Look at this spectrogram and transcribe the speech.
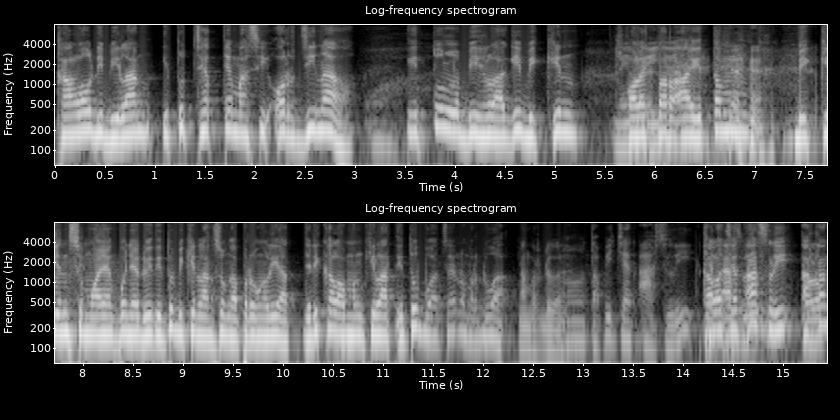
kalau dibilang itu catnya masih original. Itu lebih lagi bikin kolektor item, bikin semua yang punya duit itu bikin langsung nggak perlu ngelihat. Jadi kalau mengkilat itu buat saya nomor dua. nomor dua Oh, tapi cat asli. Kalau Cat cat asli, asli, akan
